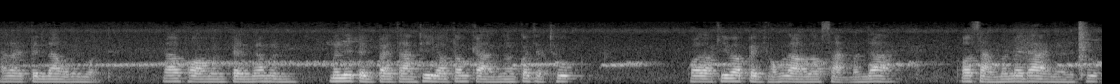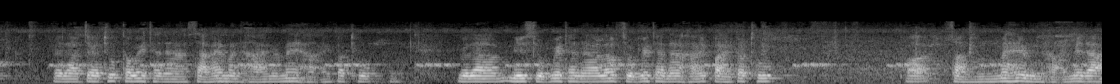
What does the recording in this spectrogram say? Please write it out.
อะไรเป็นเราไปหมด แล้วพอมันเป็นแล้วมันไม่ได้เป็นไปตามที่เราต้องการเราก็จะทุกข์พอเราคิดว่าเป็นของเราเราสั่งมันได้พอสั่งมันไม่ได้เลยทุกข์เวลาเจอทุกขเวทนา สั่งให้มันหายมันไม่หายก็ทุกข์เวลามีสุขเวทนาแล้วสุขเวทนาหายไปก็ทุกข์เพราะสั่งไม่ให้มันหายไม่ได้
